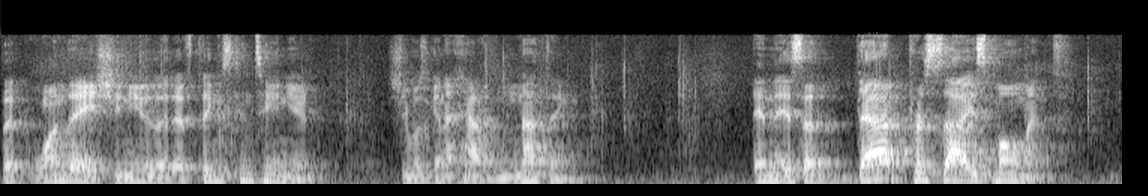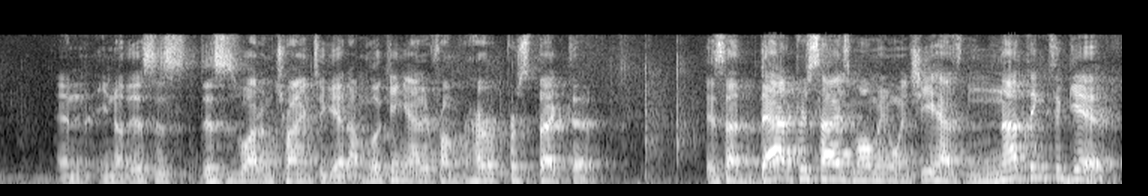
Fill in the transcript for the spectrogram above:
That one day she knew that if things continued, she was going to have nothing. And it's at that precise moment. And you know, this is this is what I'm trying to get. I'm looking at it from her perspective. It's at that precise moment when she has nothing to give.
